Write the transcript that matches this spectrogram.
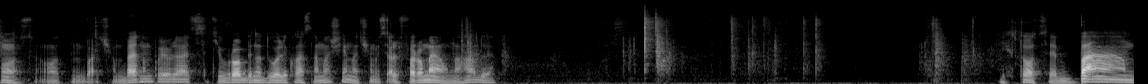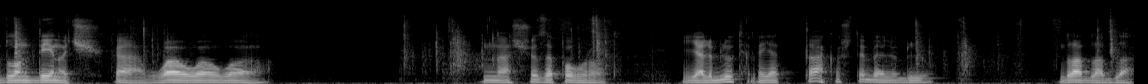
Ось, от ми бачимо. Бетом появляється. Кстати, в Робіна доволі класна машина, чимось Альфа Ромео нагадує. І хто це? Бам! Блондиночка. Вау-вау-вау. Да, що за поворот? Я люблю тебе, я також тебе люблю. Бла-бла-бла.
